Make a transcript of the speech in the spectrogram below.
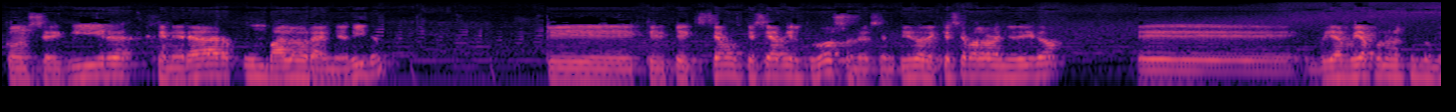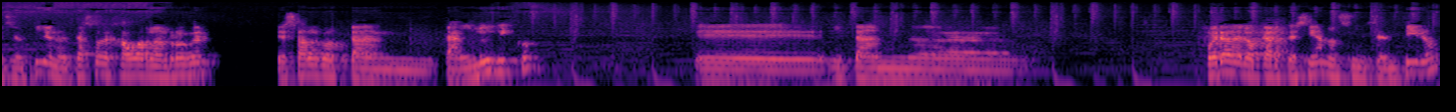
conseguir generar un valor añadido que, que, sea, que sea virtuoso, en el sentido de que ese valor añadido, eh, voy, a, voy a poner un ejemplo muy sencillo, en el caso de Jaguar Land Rover es algo tan, tan lúdico eh, y tan uh, fuera de lo cartesiano, sin sentido,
